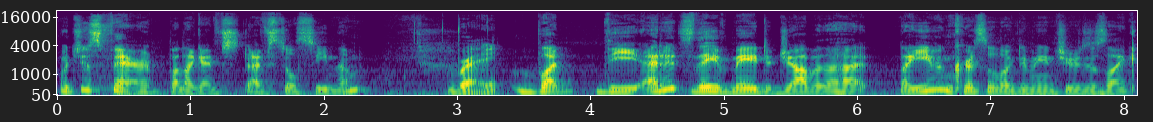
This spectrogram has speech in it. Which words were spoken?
which is fair, but like I've I've still seen them. Right. But the edits they've made to Jabba the Hutt, like even Crystal looked at me and she was just like,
